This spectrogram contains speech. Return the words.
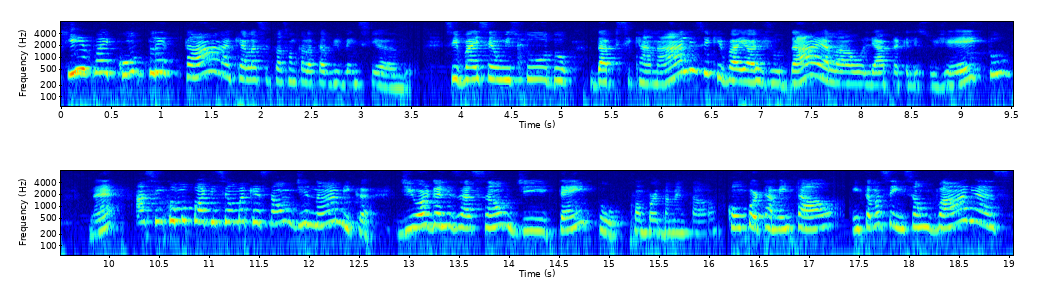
que vai completar naquela situação que ela está vivenciando. Se vai ser um estudo da psicanálise que vai ajudar ela a olhar para aquele sujeito, né? Assim como pode ser uma questão dinâmica de organização de tempo comportamental. Comportamental. Então assim, são várias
